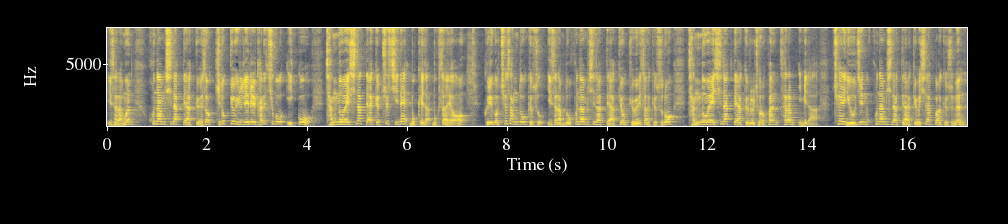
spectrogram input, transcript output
이 사람은 호남 신학대학교에서 기독교 윤리를 가르치고 있고 장로회 신학대학교 출신의 목회자 목사예요. 그리고 최상도 교수, 이 사람도 호남신학대학교 교회사 교수로 장로회 신학대학교를 졸업한 사람입니다. 최유진 호남신학대학교 신학과 교수는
